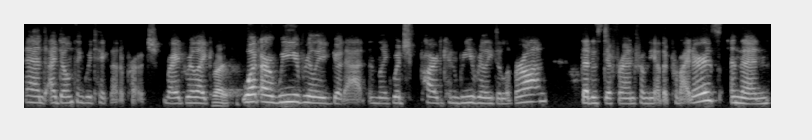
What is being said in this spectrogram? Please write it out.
And I don't think we take that approach, right? We're like, right. what are we really good at? And like, which part can we really deliver on that is different from the other providers? And then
